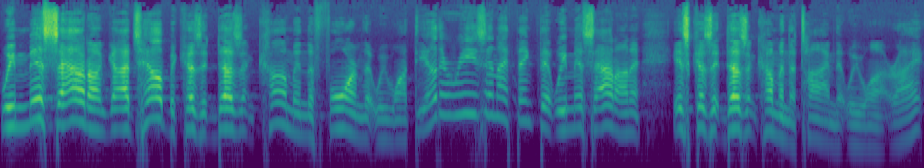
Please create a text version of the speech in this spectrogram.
we miss out on God's help because it doesn't come in the form that we want. The other reason I think that we miss out on it is because it doesn't come in the time that we want, right?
